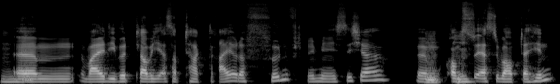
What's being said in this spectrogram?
mhm. ähm, weil die wird, glaube ich, erst ab Tag 3 oder 5, bin ich mir nicht sicher, ähm, mhm. kommst du erst überhaupt dahin.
